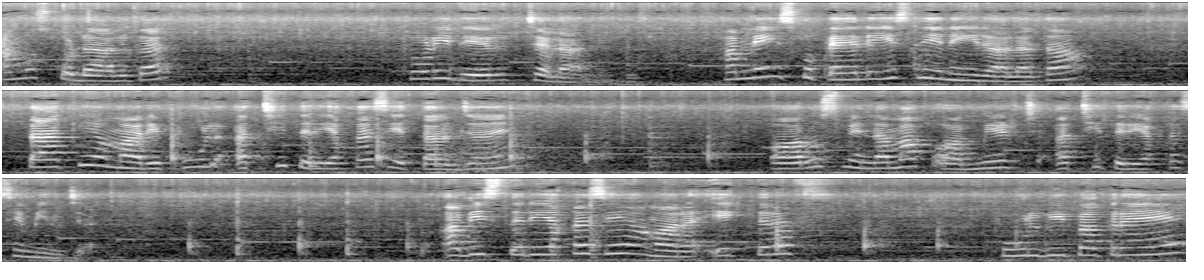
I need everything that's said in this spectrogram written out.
हम उसको डालकर थोड़ी देर चला लें हमने इसको पहले इसलिए नहीं डाला था ताकि हमारे फूल अच्छी तरीक़े से तल जाएँ और उसमें नमक और मिर्च अच्छी तरीक़े से मिल जाए। अब इस तरीक़े से हमारा एक तरफ़ फूल भी पक रहे हैं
